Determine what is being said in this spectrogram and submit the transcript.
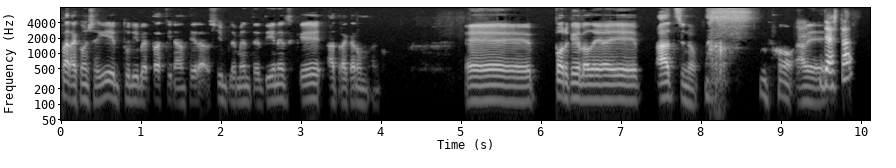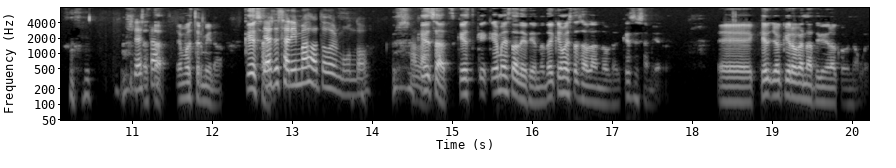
Para conseguir tu libertad financiera simplemente tienes que atracar un banco. Eh, porque lo de eh, ads no. no, a ver. Ya está. Ya ya está. está, hemos terminado. ¿Qué es Ya has ads? desanimado a todo el mundo. ¿Qué es ads? ¿Qué, qué, qué me estás diciendo? ¿De qué me estás hablando? ¿Qué es esa mierda? Eh, que yo quiero ganar dinero con una web.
